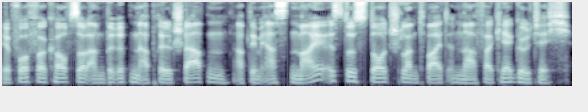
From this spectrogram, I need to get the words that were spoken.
Der Vorverkauf soll am 3. April starten. Ab dem 1. Mai ist es deutschlandweit im Nahverkehr gültig.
